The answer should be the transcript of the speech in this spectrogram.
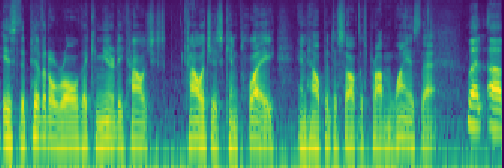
is the pivotal role that community colleges colleges can play in helping to solve this problem. Why is that? Well, uh,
